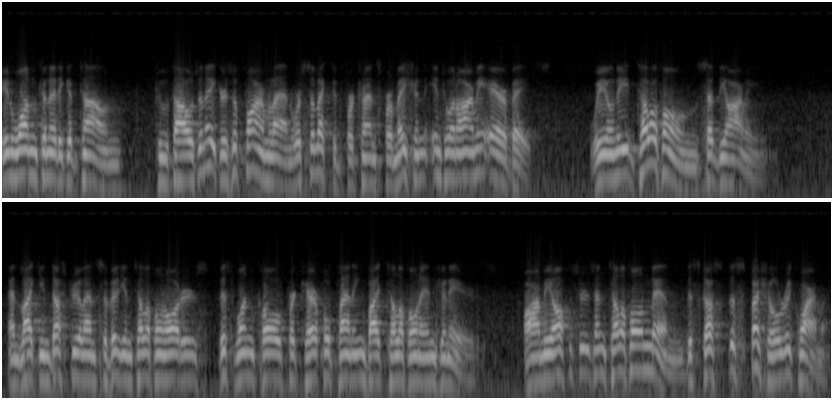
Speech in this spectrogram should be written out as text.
In one Connecticut town, 2,000 acres of farmland were selected for transformation into an Army air base. We'll need telephones, said the Army. And like industrial and civilian telephone orders, this one called for careful planning by telephone engineers. Army officers and telephone men discussed the special requirements.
